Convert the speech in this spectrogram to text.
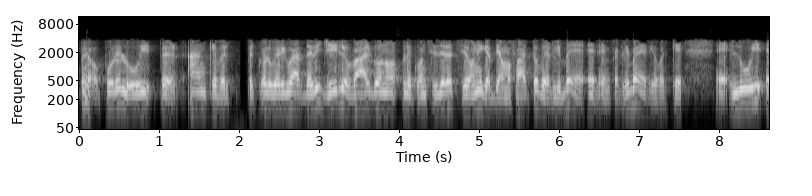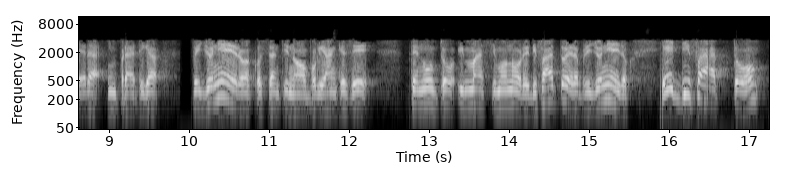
però pure lui, per, anche per, per, quello che riguarda Vigilio, valgono le considerazioni che abbiamo fatto per, Liber, eh, per Liberio, perché eh, lui era in pratica prigioniero a Costantinopoli, anche se tenuto in massimo onore, di fatto era prigioniero. E di fatto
